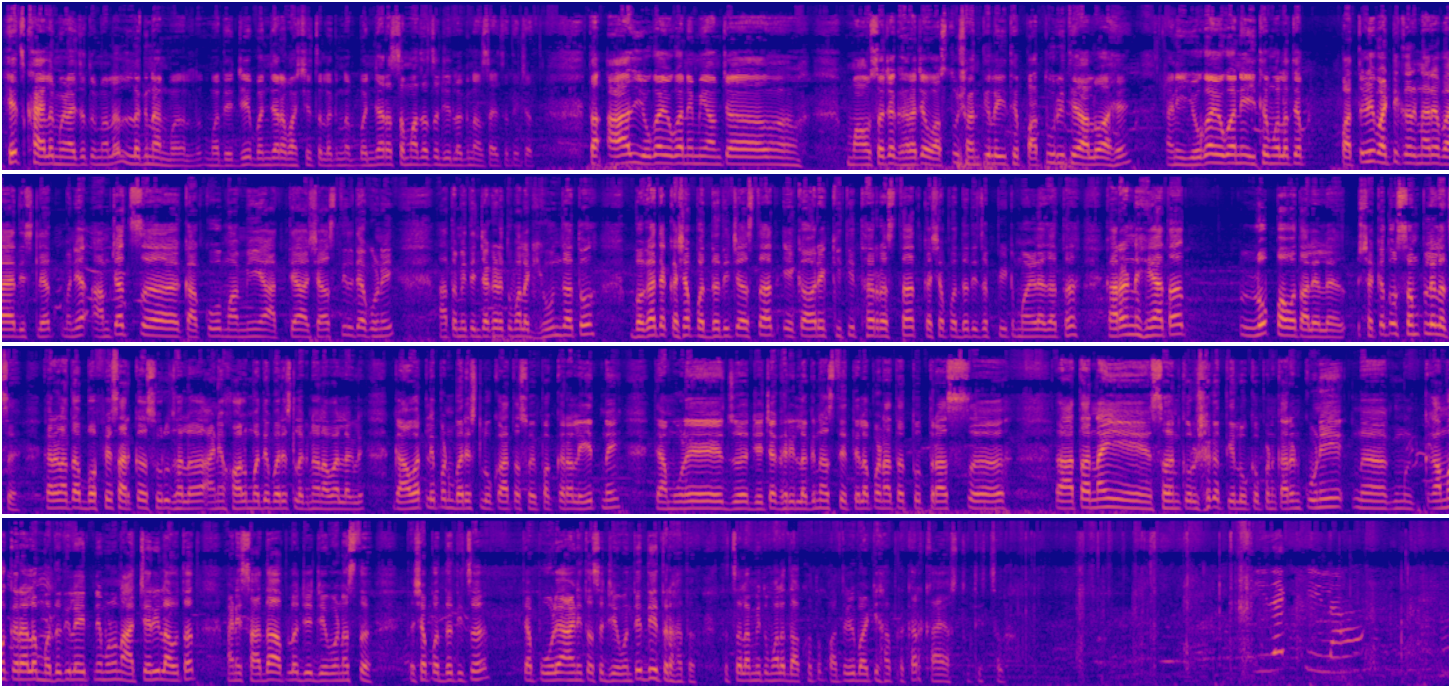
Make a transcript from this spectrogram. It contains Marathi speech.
हेच खायला मिळायचं तुम्हाला लग्नांमध्ये. जे बंजारा भाषेचं लग्न बंजारा समाजाचं जे लग्न असायचं त्याच्यात. तर आज योगायोगाने मी आमच्या मावसाच्या घराच्या वास्तुशांतीला इथे पातूर इथे आलो आहे. आणि योगायोगाने इथे मला त्या पातळी वाटी करणाऱ्या बाया दिसल्यात. म्हणजे आमच्याच काकू मामी आत्या अशा असतील त्या कोणी. आता मी त्यांच्याकडे तुम्हाला घेऊन जातो. बघा त्या कशा पद्धतीच्या असतात. एकावर एक किती थर असतात. कशा पद्धतीचं पीठ मळलं जातं. कारण हे आता लोप पावत आलेलं आहे. शक्यतो संपलेलंच आहे. कारण आता बफेसारखं सुरू झालं आणि हॉलमध्ये बरेच लग्न लावायला लागले. गावातले पण बरेच लोक आता स्वयंपाक करायला येत नाही. त्यामुळे ज ज्याच्या घरी लग्न असते त्याला पण आता तो त्रास आता नाही सहन करू शकत ते लोक पण. कारण कोणी कामं करायला मदतीला येत नाही म्हणून आचारी लावतात आणि साधं आपलं जे जेवण असतं तशा पद्धतीचं त्या पोळ्या आणि तसं जेवण ते देत राहतात. तर चला मी तुम्हाला दाखवतो पातळी बाटी हा प्रकार काय असतो ते. चला.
